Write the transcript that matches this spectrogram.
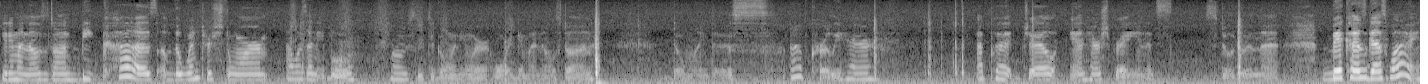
getting my nails done because of the winter storm. I was unable obviously to go anywhere or get my nails done. Don't mind this. I have curly hair. I put gel and hairspray and it's still doing that. Because guess why?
